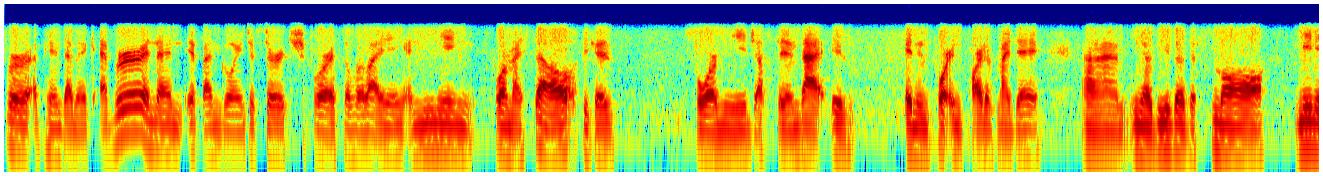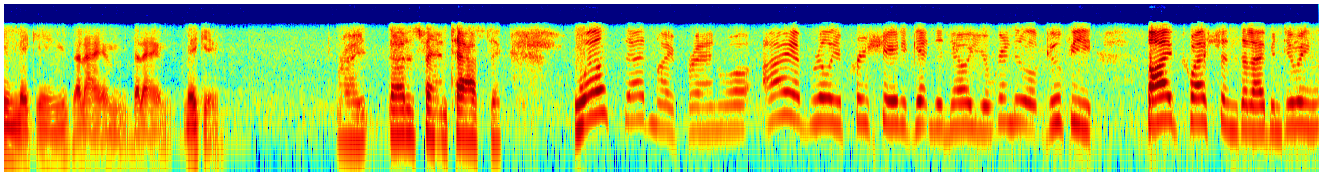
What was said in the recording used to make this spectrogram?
for a pandemic ever. And then if I'm going to search for a silver lining and meaning for myself, because for me, Justin, that is an important part of my day. Um, you know, these are the small meaning makings that I am that I am making. Right. That is fantastic. Well said, my friend. Well, I have really appreciated getting to know you. We're going to do a little goofy five questions that I've been doing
